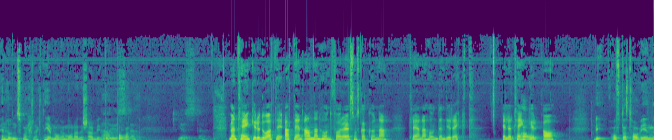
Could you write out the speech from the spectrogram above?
en hund som man har lagt ner många månaders arbete ja, just på. Det. Just det. Men tänker du då att det, att det är en annan hundförare som ska kunna träna hunden direkt? Eller tänker, ja. ja. Vi, oftast har vi en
